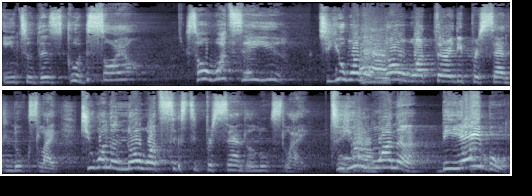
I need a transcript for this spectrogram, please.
into this good soil. So what say you? Do you want to Uh, know what 30% looks like? Do you want to know what 60% looks like? Do you Yeah. want to be able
